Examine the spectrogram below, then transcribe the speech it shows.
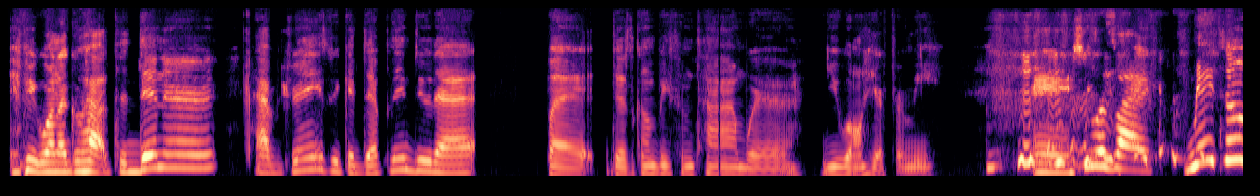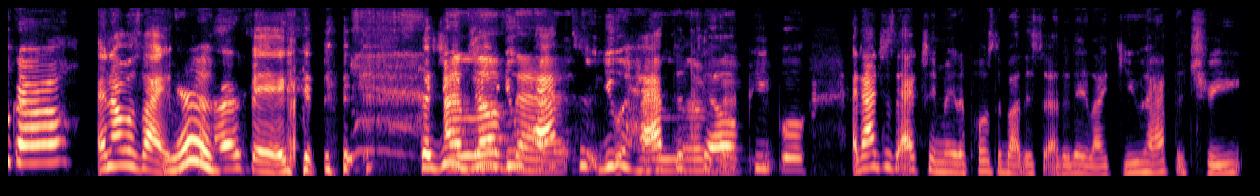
If you want to go out to dinner, have drinks, we could definitely do that. But there's gonna be some time where you won't hear from me. And she was like, "Me too, girl." And I was like, Yeah. "Perfect." Because you I do, love you that. have to, you have to tell that. people. And I just actually made a post about this the other day. Like, you have to treat,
